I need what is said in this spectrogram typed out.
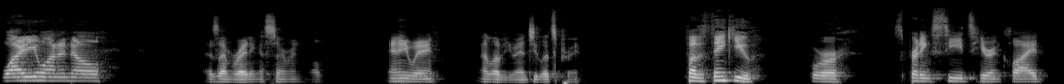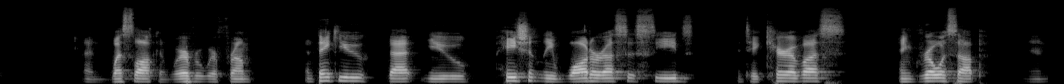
Why do you want to know? As I'm writing a sermon. Well, anyway, I love you, Angie. Let's pray. Father, thank you for spreading seeds here in Clyde and Westlock and wherever we're from. And thank you that you patiently water us as seeds and take care of us and grow us up. And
